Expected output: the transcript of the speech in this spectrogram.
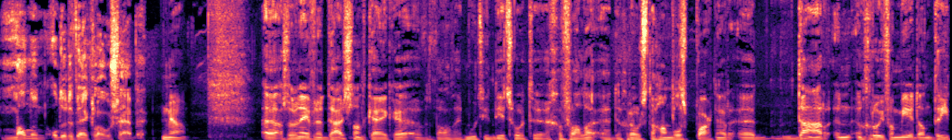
mannen onder de werklozen hebben. Ja. Uh, als we dan even naar Duitsland kijken, eh, wat we altijd in dit soort uh, gevallen... De grootste handelspartner, daar een, een, groei van meer dan 3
